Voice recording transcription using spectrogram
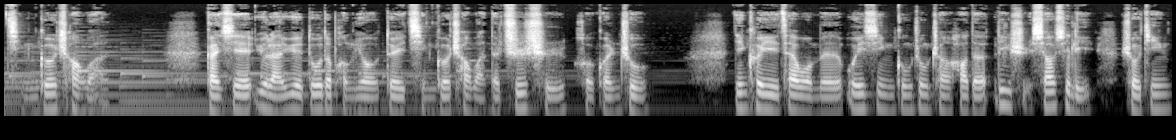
情歌唱晚”。感谢越来越多的朋友对情歌唱晚的支持和关注。您可以在我们微信公众账号的历史消息里收听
